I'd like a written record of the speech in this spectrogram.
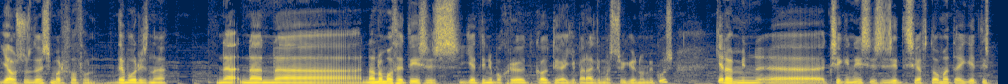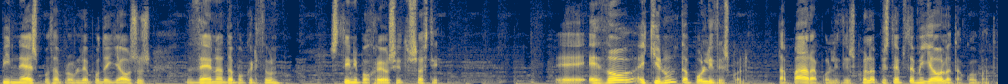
για όσους δεν συμμορφωθούν. Δεν μπορείς να, να, να, να, να νομοθετήσεις για την υποχρεωτικότητα, για παράδειγμα, στους υγειονομικούς και να μην ε, ξεκινήσει η συζήτηση αυτόματα για τις ποινές που θα προβλέπονται για όσους δεν ανταποκριθούν στην υποχρέωσή τους αυτή. Ε, εδώ εκκινούν τα πολύ δύσκολα. Τα πάρα πολύ δύσκολα, πιστέψτε με, για όλα τα κόμματα.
